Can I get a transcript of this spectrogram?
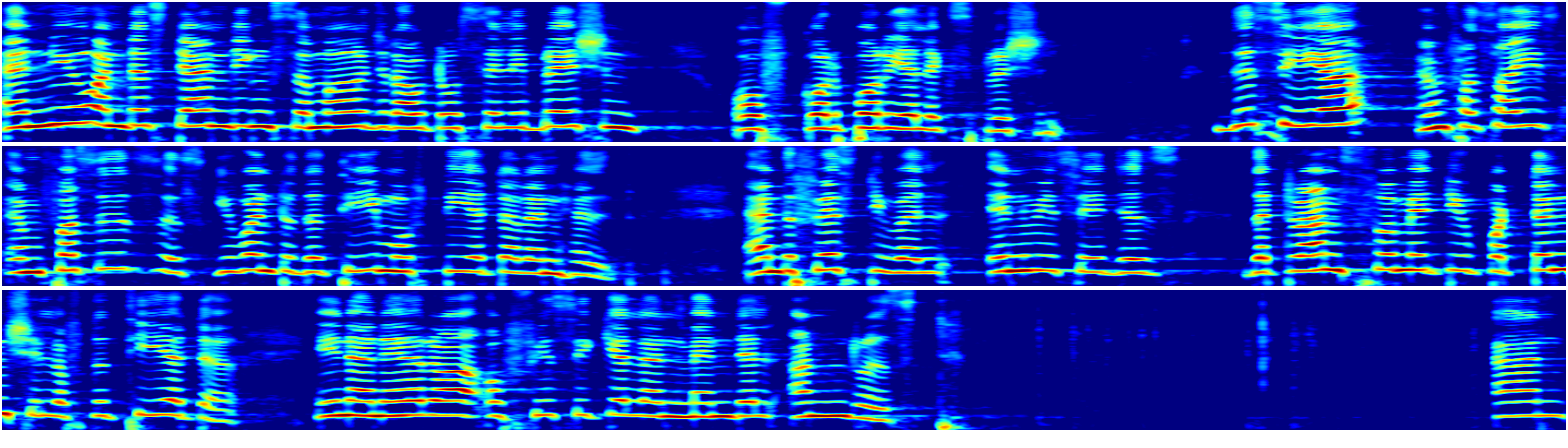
and new understandings emerge out of celebration of corporeal expression. This year, emphasize, emphasis is given to the theme of theatre and health, and the festival envisages the transformative potential of the theatre in an era of physical and mental unrest. And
